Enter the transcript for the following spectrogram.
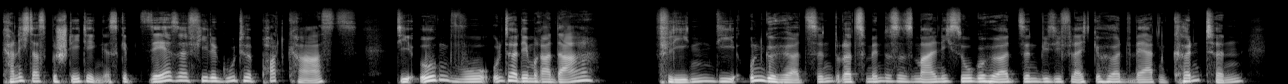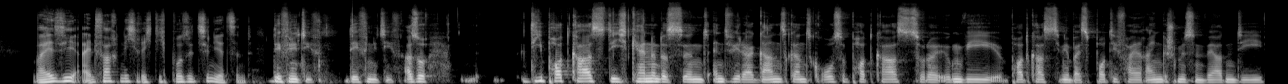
kann ich das bestätigen. Es gibt sehr, sehr viele gute Podcasts, die irgendwo unter dem Radar fliegen, die ungehört sind oder zumindest mal nicht so gehört sind, wie sie vielleicht gehört werden könnten, weil sie einfach nicht richtig positioniert sind. Definitiv, definitiv. Also die Podcasts, die ich kenne, das sind entweder ganz, ganz große Podcasts oder irgendwie Podcasts, die mir bei Spotify reingeschmissen werden, die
